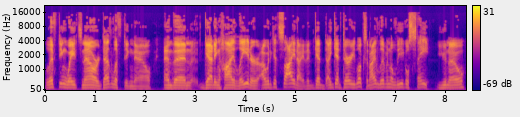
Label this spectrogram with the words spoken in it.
Lifting weights now or deadlifting now and then getting high later, I would get side-eyed. I'd get I get dirty looks and I live in a legal state, you know?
